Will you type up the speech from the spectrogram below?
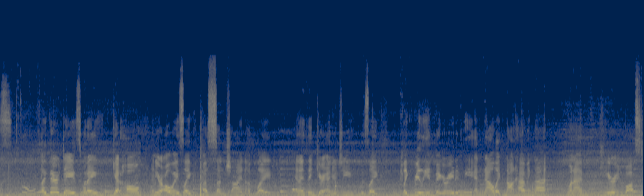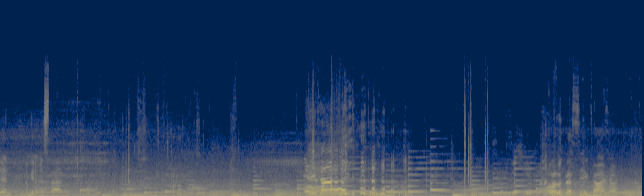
like there are days when I get home and you're always like a sunshine of light, and I think your energy was like like really invigorated me, and now like not having that when I'm here in Boston, I'm gonna miss that. All the best to you, Tyra.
